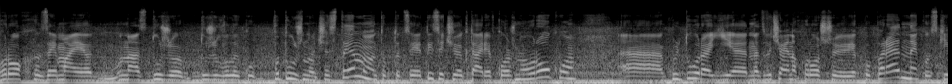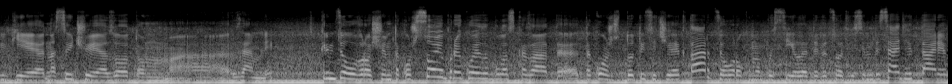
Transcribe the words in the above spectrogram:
Горох займає у нас дуже дуже велику потужну частину, тобто це є тисячу гектарів кожного року. Е, Культура є надзвичайно хорошою як попередник, оскільки насичує азотом е, землі. Крім цього, вирощуємо також сою, про яку я забула сказати. Також до тисячі гектар. Цього року ми посіяли 980 гектарів.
